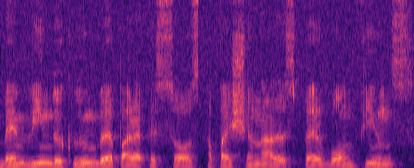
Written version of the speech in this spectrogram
Bem-vindo ao clube para pessoas apaixonadas por bons filmes.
